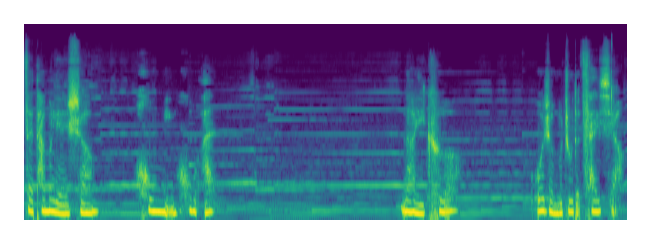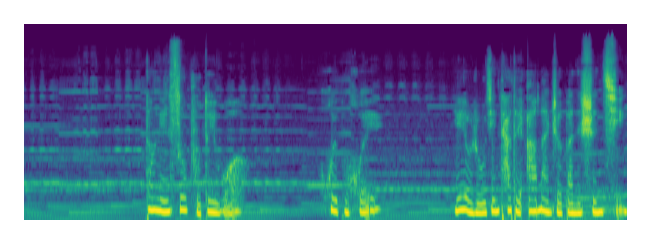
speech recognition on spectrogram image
在他们脸上。忽明忽暗，那一刻，我忍不住的猜想：当年苏普对我，会不会也有如今他对阿曼这般的深情？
